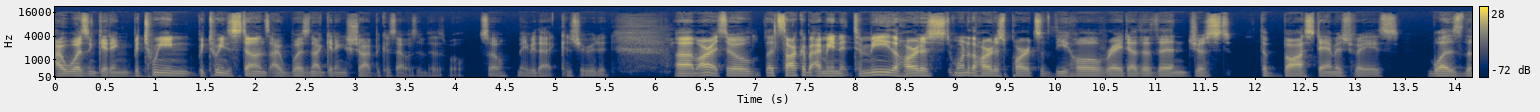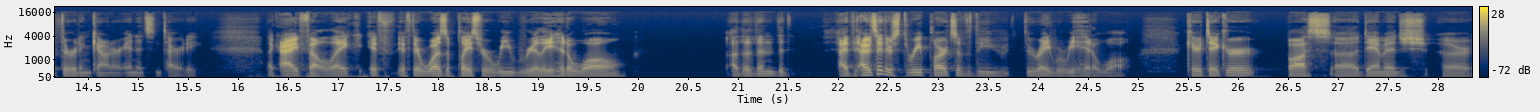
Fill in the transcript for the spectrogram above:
I wasn't getting between between stuns. I was not getting shot because I was invisible. So maybe that contributed. Um, all right, so let's talk about. I mean, to me, the hardest one of the hardest parts of the whole raid, other than just the boss damage phase, was the third encounter in its entirety. Like I felt like if if there was a place where we really hit a wall, other than the, I, I would say there's three parts of the the raid where we hit a wall: caretaker, boss uh, damage, or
